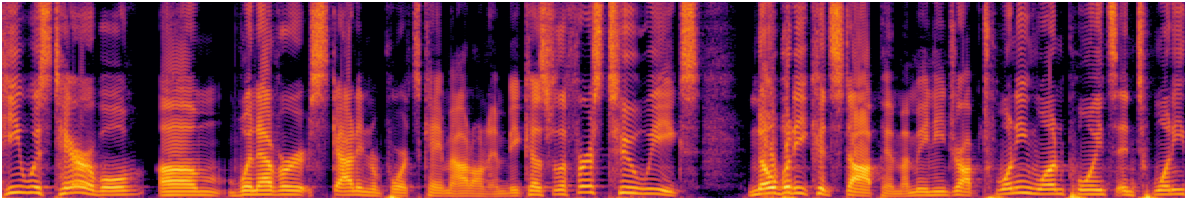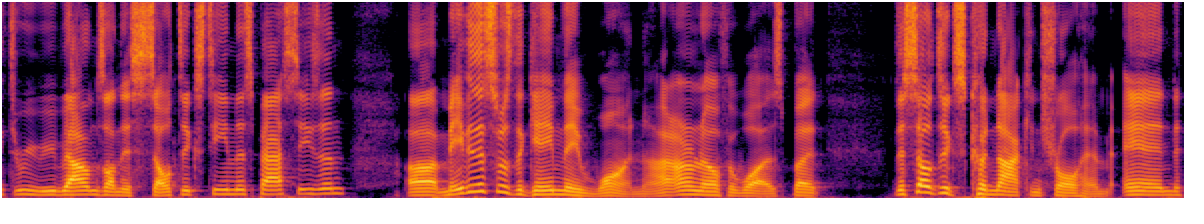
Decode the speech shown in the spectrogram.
he was terrible um, whenever scouting reports came out on him because for the first two weeks, nobody could stop him. I mean, he dropped 21 points and 23 rebounds on this Celtics team this past season. Uh, maybe this was the game they won. I don't know if it was, but the Celtics could not control him. And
